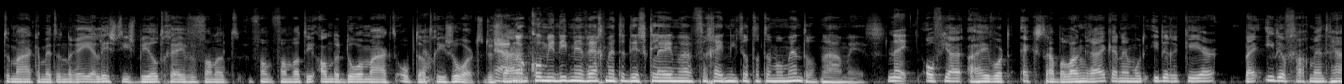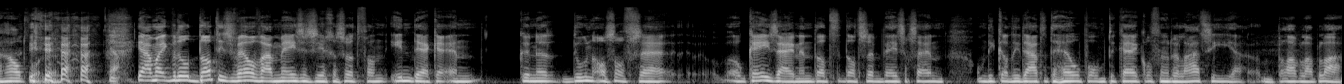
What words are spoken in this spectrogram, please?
te maken met een realistisch beeld geven van, het, van, van wat die ander doormaakt op dat resort. Dus ja, daar, dan kom je niet meer weg met de disclaimer. Vergeet niet dat het een momentopname is. Nee, of jij, hij wordt extra belangrijk en hij moet iedere keer bij ieder fragment herhaald worden. Ja, maar ik bedoel, dat is wel waarmee ze zich een soort van indekken en kunnen doen alsof ze oké zijn. En dat, dat ze bezig zijn om die kandidaten te helpen om te kijken of hun relatie, ja, bla bla bla.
